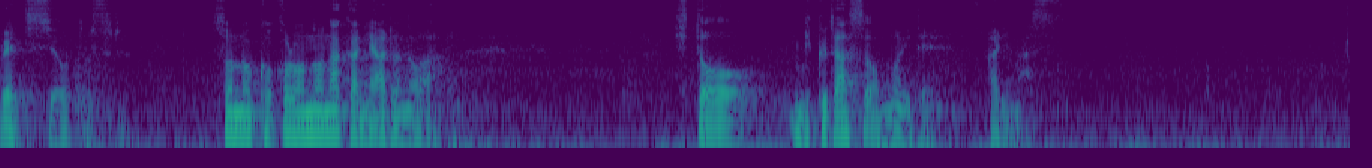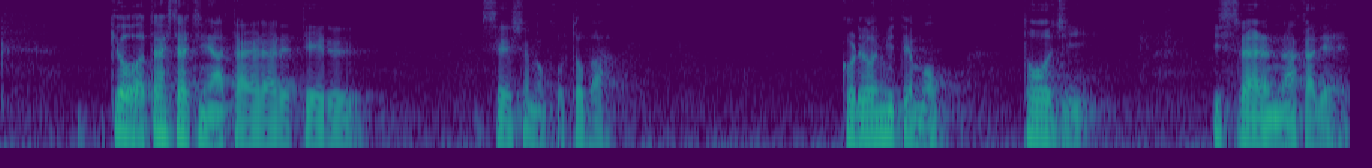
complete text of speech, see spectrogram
別しようとする。その心の中にあるのは人を見下す思いであります。今日私たちに与えられている聖書の言葉。これを見ても当時イスラエルの中で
